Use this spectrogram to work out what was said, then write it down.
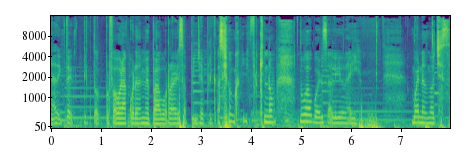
adicta a TikTok, por favor acuérdenme para borrar esa pinche aplicación, güey, porque no, no voy a poder salir de ahí. Buenas noches.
